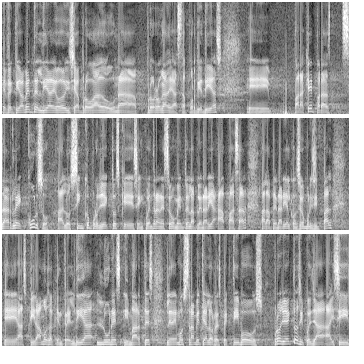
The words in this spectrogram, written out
Efectivamente, el día de hoy se ha aprobado una prórroga de hasta por 10 días. Eh, ¿Para qué? Para darle curso a los cinco proyectos que se encuentran en este momento en la plenaria a pasar a la plenaria del Consejo Municipal. Eh, aspiramos a que entre el día lunes y martes le demos trámite a los respectivos proyectos y pues ya ahí sí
